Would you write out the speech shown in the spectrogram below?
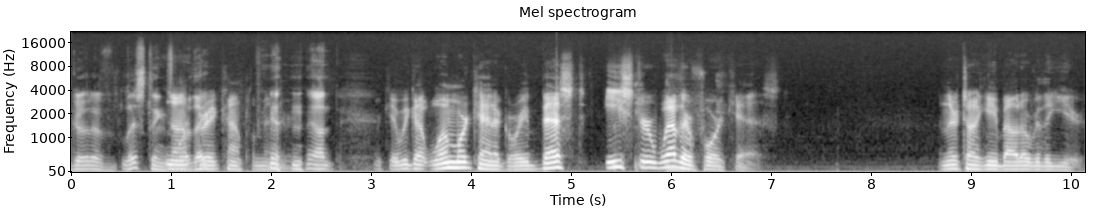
good of listings, Not were they? very complimentary. Not- okay, we got one more category Best Easter Weather Forecast. And they're talking about over the years.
